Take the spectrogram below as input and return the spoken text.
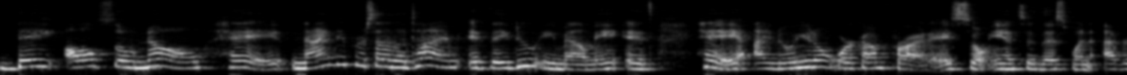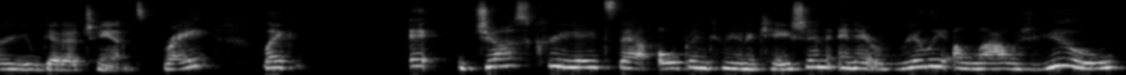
they also know, hey, 90% of the time, if they do email me, it's, hey, I know you don't work on Friday, so answer this whenever you get a chance, right? Like, it just creates that open communication and it really allows you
